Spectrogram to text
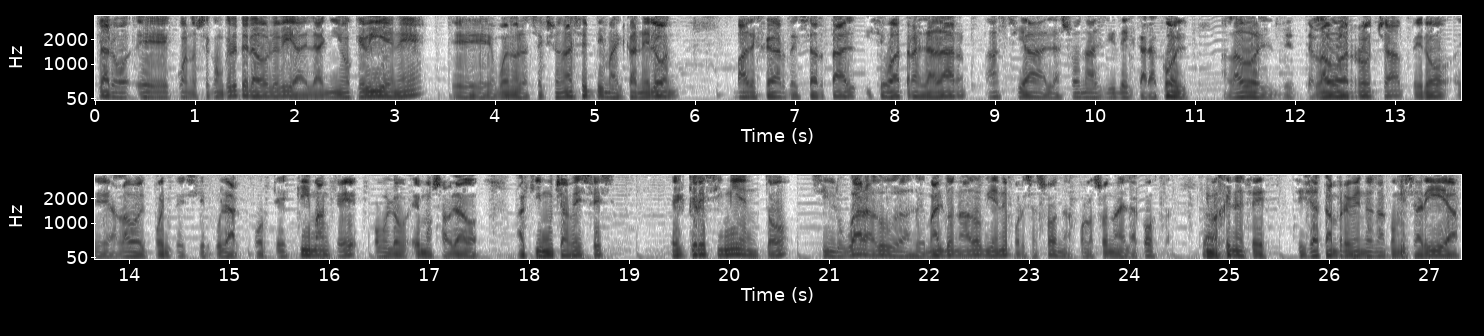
Claro, eh, cuando se concrete la doble vía el año que viene, eh, bueno, la seccional séptima, el Canelón, va a dejar de ser tal y se va a trasladar hacia la zona allí del Caracol, al lado del, lado de Rocha, pero eh, al lado del puente circular, porque estiman que, como lo hemos hablado aquí muchas veces, el crecimiento, sin lugar a dudas, de Maldonado viene por esa zona, por la zona de la costa. Imagínense si ya están previendo una comisaría,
